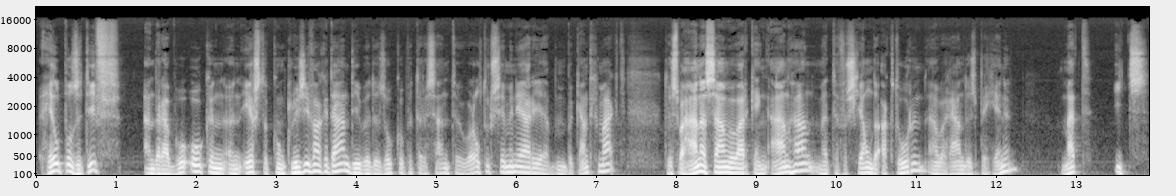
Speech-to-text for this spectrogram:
heel positief. En daar hebben we ook een, een eerste conclusie van gedaan, die we dus ook op het recente World Tour Seminarie hebben bekendgemaakt. Dus we gaan een samenwerking aangaan met de verschillende actoren en we gaan dus beginnen met iets.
